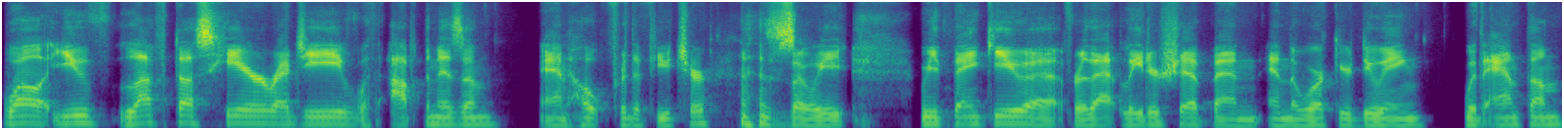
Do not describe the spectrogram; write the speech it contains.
Well, you've left us here, Rajiv, with optimism and hope for the future. so we we thank you uh, for that leadership and and the work you're doing with Anthem.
